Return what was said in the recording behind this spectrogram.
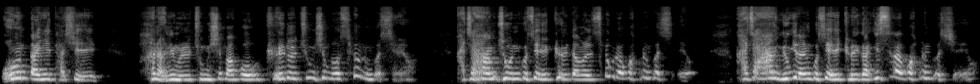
온 땅이 다시 하나님을 중심하고 교회를 중심으로 세우는 것이에요. 가장 좋은 곳에 교회당을 세우라고 하는 것이에요. 가장 유기라는 곳에 교회가 있으라고 하는 것이에요.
